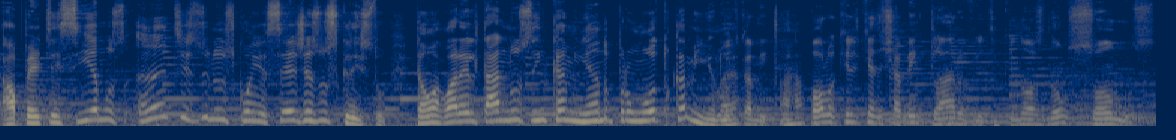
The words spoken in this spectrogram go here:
Ao pertencíamos antes de nos conhecer Jesus Cristo. Então agora ele está nos encaminhando para um outro caminho, Um né? outro caminho. Aham. Paulo aqui ele quer deixar bem claro, Vitor, que nós não somos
